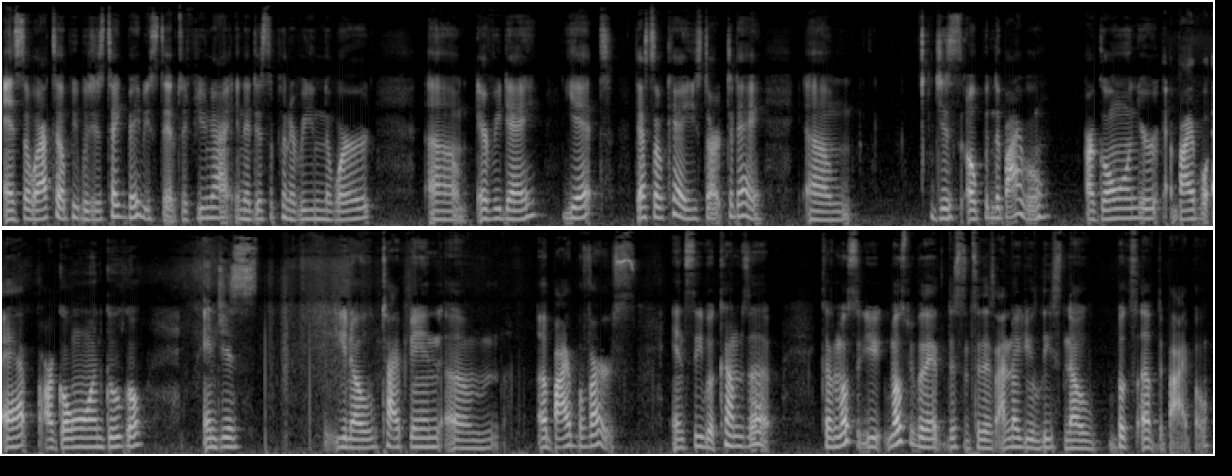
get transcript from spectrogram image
And so I tell people just take baby steps. If you're not in a discipline of reading the word um, every day yet, that's okay. You start today. Um, just open the Bible or go on your Bible app or go on Google and just, you know, type in um, a Bible verse and see what comes up because most of you, most people that listen to this, I know you at least know books of the Bible,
